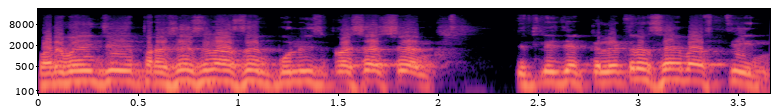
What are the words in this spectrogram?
परभणीचे प्रशासन असेल पोलीस प्रशासन तिथले जे कलेक्टर साहेब असतील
